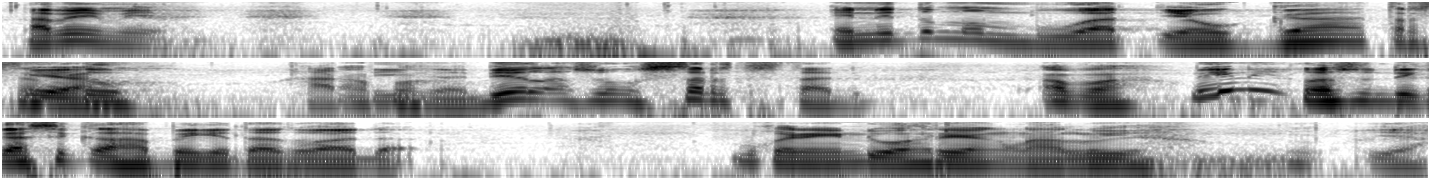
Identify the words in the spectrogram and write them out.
Tapi Mi, ini tuh membuat yoga tersentuh hatinya. Dia langsung search tadi. Apa? Ini langsung dikasih ke HP kita tuh ada. Bukan yang dua hari yang lalu ya? Ya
